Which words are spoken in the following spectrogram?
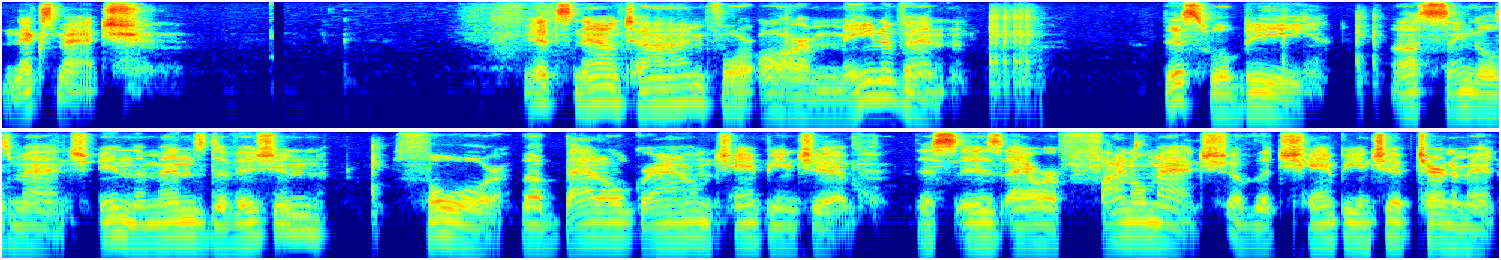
next match. It's now time for our main event. This will be a singles match in the men's division for the Battleground Championship. This is our final match of the championship tournament.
